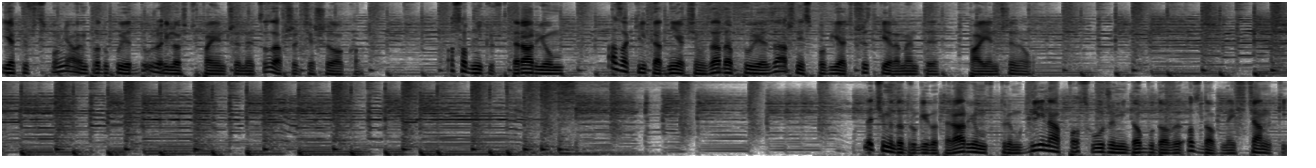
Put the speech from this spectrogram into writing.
Jak już wspomniałem, produkuje duże ilości pajęczyny, co zawsze cieszy oko. Osobnik już w terrarium, a za kilka dni jak się zaadaptuje, zacznie spowijać wszystkie elementy pajęczyną. Lecimy do drugiego terrarium, w którym glina posłuży mi do budowy ozdobnej ścianki.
